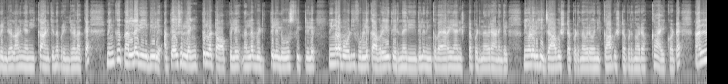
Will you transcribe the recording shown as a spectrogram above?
പ്രിന്റുകളാണ് ഞാൻ ഈ കാണിക്കുന്ന പ്രിന്റുകളൊക്കെ നിങ്ങൾക്ക് നല്ല രീതിയിൽ അത്യാവശ്യം ലെങ്ത് ഉള്ള ടോപ്പിൽ നല്ല വിടുത്തിൽ ലൂസ് ഫിറ്റിൽ നിങ്ങളെ ബോഡി ഫുള്ളി കവർ ചെയ്ത് തരുന്ന രീതിയിൽ നിങ്ങൾക്ക് വെയർ ചെയ്യാൻ ഇഷ്ടപ്പെടുന്നവരാണെങ്കിൽ നിങ്ങളൊരു ഹിജാബ് ഇഷ്ടപ്പെടുന്നവരോ നിക്കാബ് ഇഷ്ടപ്പെടുന്നവരോ ഒക്കെ ആയിക്കോട്ടെ. നല്ല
